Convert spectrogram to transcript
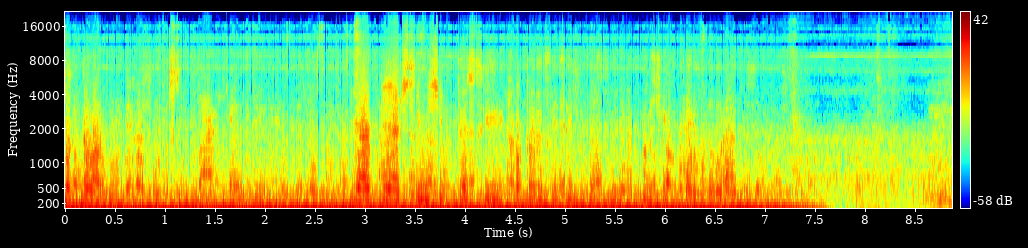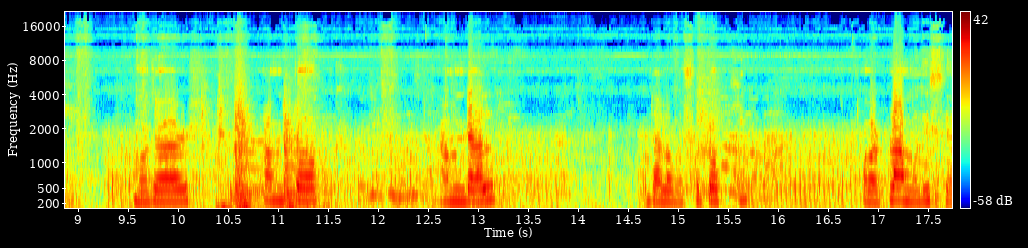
করতে পারব। ইয়ার পিয়ার্সিং শিখতেছি, কত কিছু শিখতেছি, এখন লাগে মজার আমটক, আমডাল, ডাল অবশ্য টক কি আবার প্লামও দিছে।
